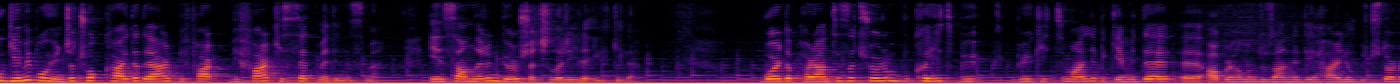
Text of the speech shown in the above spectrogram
bu gemi boyunca çok kayda değer bir, far, bir fark hissetmediniz mi? İnsanların görüş açılarıyla ilgili. Bu arada parantez açıyorum. Bu kayıt büyük büyük ihtimalle bir gemide e, Abraham'ın düzenlediği her yıl 3-4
